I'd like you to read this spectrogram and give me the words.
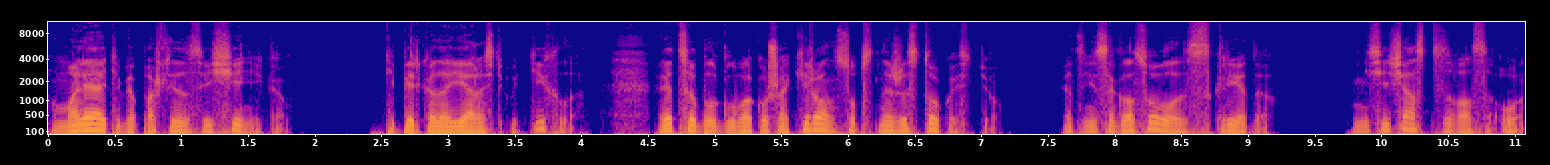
умоляю тебя, пошли за священником». Теперь, когда ярость утихла, Эцио был глубоко шокирован собственной жестокостью. Это не согласовывалось с кредо. «Не сейчас», — отзывался он.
